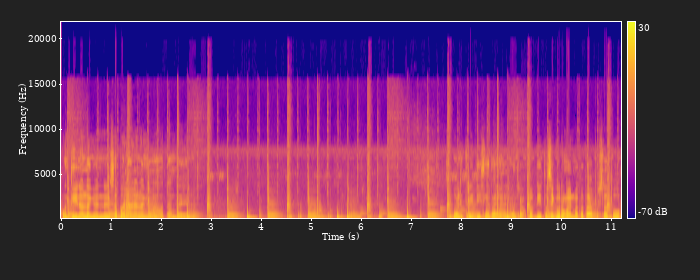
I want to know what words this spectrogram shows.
konti na lang yun, yun sa banana lang yun mga katambay. Ayan. So, bali 3 days na tayo nag-tractor dito. Siguro ngayon matatapos na to.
